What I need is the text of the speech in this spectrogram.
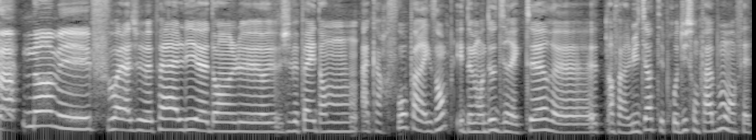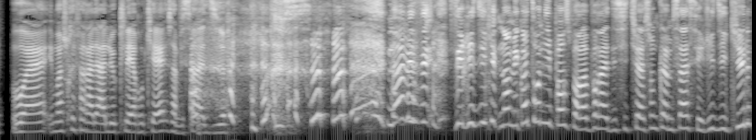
Ça. Non mais voilà, je vais pas aller euh, dans le, je vais pas aller dans mon à Carrefour par exemple et demander au directeur, euh, enfin lui dire tes produits sont pas bons en fait. Ouais, et moi je préfère aller à Leclerc, ok? J'avais ça à dire. non mais c'est ridicule. Non mais quand on y pense par rapport à des situations comme ça, c'est ridicule.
